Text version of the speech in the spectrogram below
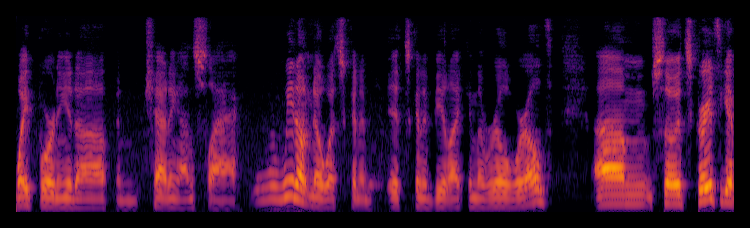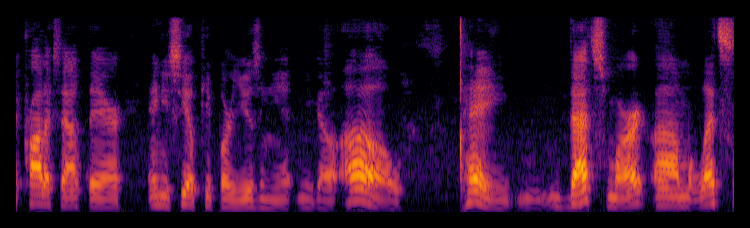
whiteboarding it up and chatting on Slack. We don't know what's gonna it's gonna be like in the real world. Um, so it's great to get products out there and you see how people are using it and you go, oh, hey, that's smart. Um, let's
